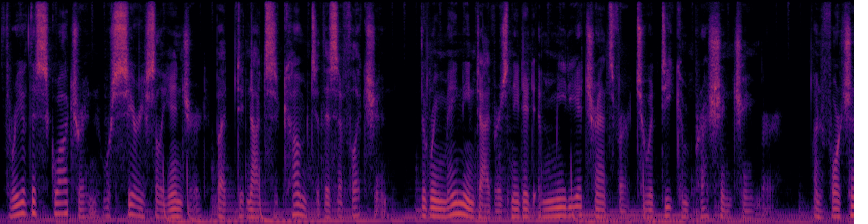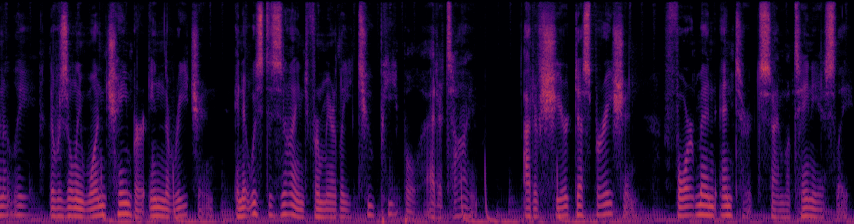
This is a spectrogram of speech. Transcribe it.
Three of the squadron were seriously injured, but did not succumb to this affliction. the remaining divers needed immediate transfer to a decompression chamber. Unfortunately, there was only one chamber in the region, and it was designed for merely two people at a time. Out of sheer desperation, four men entered simultaneously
